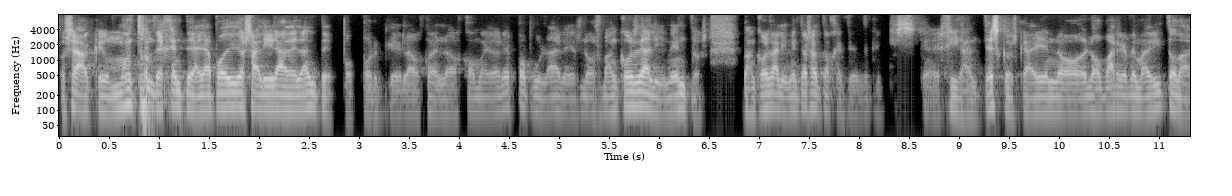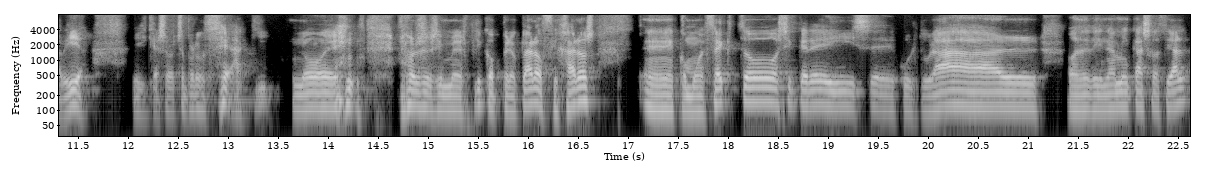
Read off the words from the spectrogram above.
o sea, que un montón de gente haya podido salir adelante, pues porque los, comedores populares, los bancos de alimentos, bancos de alimentos gigantescos que hay en lo- los barrios de Madrid todavía, y que eso se produce aquí, no, en- no sé si me explico, pero claro, fijaros eh, como efecto, si queréis, eh, cultural o de dinámica social,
